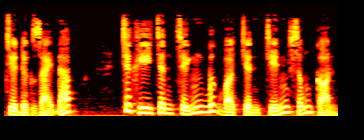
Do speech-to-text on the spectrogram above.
chưa được giải đáp, trước khi chân chính bước vào trận chiến sống còn.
